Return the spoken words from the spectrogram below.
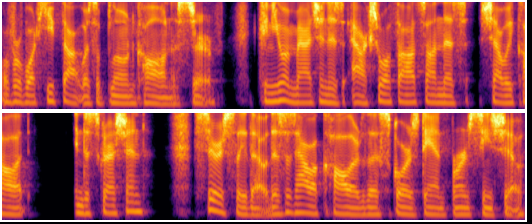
over what he thought was a blown call on a serve. Can you imagine his actual thoughts on this, shall we call it, indiscretion? Seriously, though, this is how a caller to the Scores Dan Bernstein show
